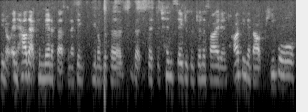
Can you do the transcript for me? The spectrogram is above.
you know and how that can manifest. And I think you know with the the, the, the ten stages of genocide and talking about people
